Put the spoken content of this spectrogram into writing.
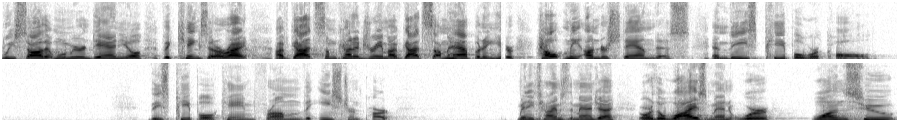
We saw that when we were in Daniel, the king said, All right, I've got some kind of dream. I've got something happening here. Help me understand this. And these people were called. These people came from the eastern part. Many times the Magi or the wise men were ones who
